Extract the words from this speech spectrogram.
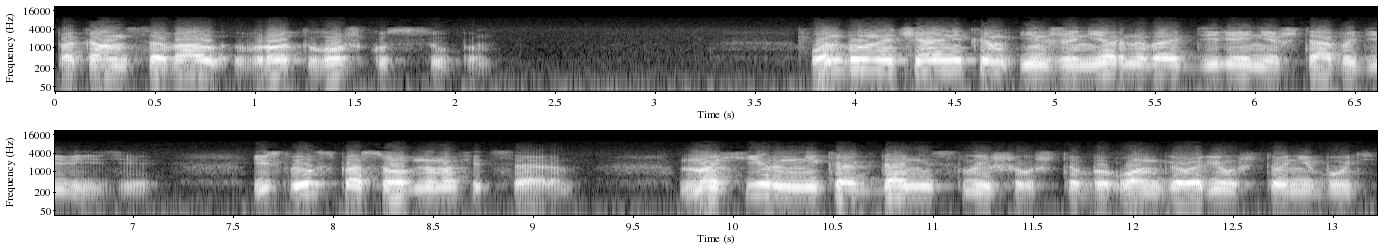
пока он совал в рот ложку с супом. Он был начальником инженерного отделения штаба дивизии и слыл способным офицером. Но Хирн никогда не слышал, чтобы он говорил что-нибудь,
